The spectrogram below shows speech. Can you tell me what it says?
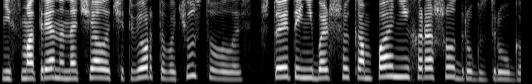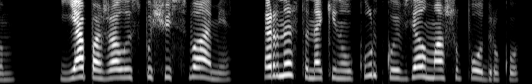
Несмотря на начало четвертого, чувствовалось, что этой небольшой компании хорошо друг с другом. «Я, пожалуй, спущусь с вами». Эрнесто накинул куртку и взял Машу под руку.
